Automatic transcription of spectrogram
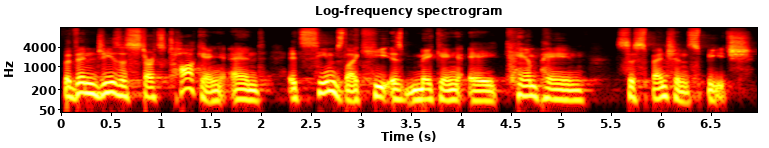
But then Jesus starts talking, and it seems like he is making a campaign suspension speech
